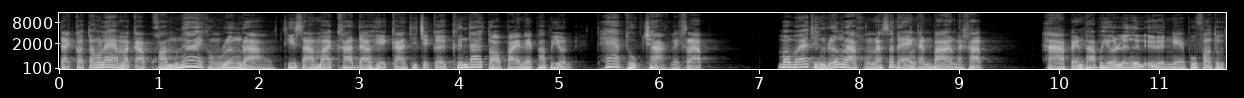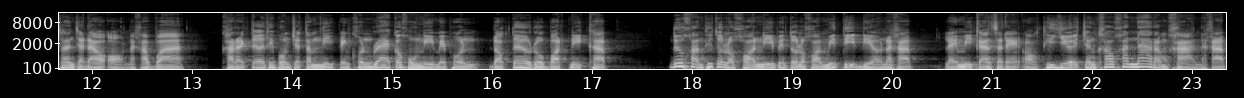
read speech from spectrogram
แต่ก็ต้องแลกมากับความง่ายของเรื่องราว ที่สามารถคาดเดาเหตุการณ์ที่จะเกิดขึ้นได้ต่อไปในภาพยนตร์แทบทุกฉากเลยครับ มาแวะถึงเรื่องราวของนักแสดงกันบ้างนะครับ หากเป็นภาพยนตร์เรื่องอื่นๆเนี่ยผู้ฟังทุกท่านจะเดาออกนะครับว่าcharacter ที่ผมจะตำหนิเป็นคนแรกก็คงหนีไม่พ้นดรโรบอตนิกครับด้วยความที่ตัวละครนี้เป็นตัวละครมิติเดียวนะครับ และมีการแสดงออกที่เยอะจนเข้าขั้นน่ารำคาญนะครับ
